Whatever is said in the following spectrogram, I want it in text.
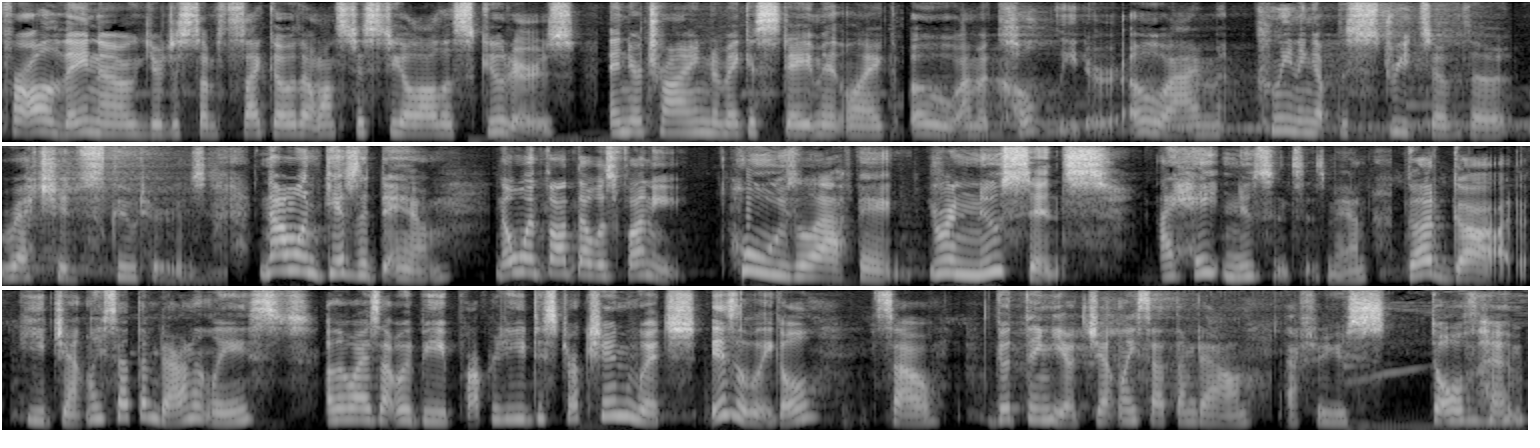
For all they know, you're just some psycho that wants to steal all the scooters. And you're trying to make a statement like, oh, I'm a cult leader. Oh, I'm cleaning up the streets of the wretched scooters. No one gives a damn. No one thought that was funny. Who's laughing? You're a nuisance. I hate nuisances, man. Good God. He gently set them down at least. Otherwise, that would be property destruction, which is illegal. So, good thing you gently set them down after you stole them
